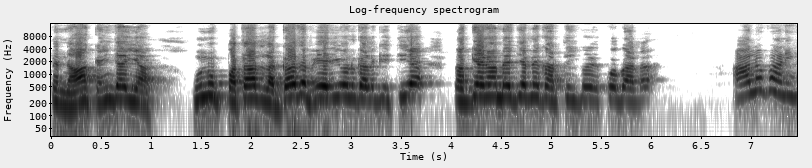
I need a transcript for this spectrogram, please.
ਤੇ ਨਾ ਕਹਿੰਦਾ ਹੀ ਆ। ਉਹਨੂੰ ਪਤਾ ਲੱਗਾ ਤੇ ਫੇਰ ਹੀ ਉਹਨੇ ਗੱਲ ਕੀਤੀ ਆ। ਅੱਗੇ ਨਾ ਮੇਜਰ ਨੇ ਕਰਤੀ ਕੋਈ ਕੋਈ ਗੱਲ। ਆ ਲਓ ਪਾਣੀ।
